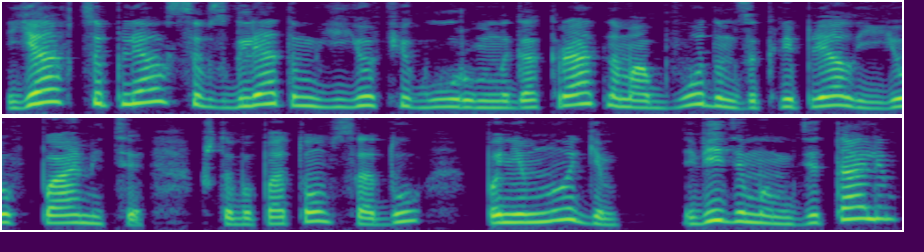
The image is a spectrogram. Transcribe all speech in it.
я вцеплялся взглядом в ее фигуру, многократным обводом закреплял ее в памяти, чтобы потом в саду по немногим видимым деталям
